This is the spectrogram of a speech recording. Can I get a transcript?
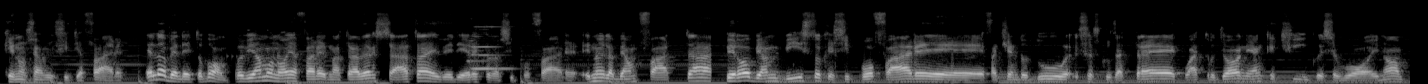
che non siamo riusciti a fare. E allora abbiamo detto, boh, proviamo noi a fare una traversata e vedere cosa si può fare. E noi l'abbiama fatta, però abbiamo visto che si può fare facendo due, scusa, tre, quattro giorni, anche cinque se vuoi, no?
